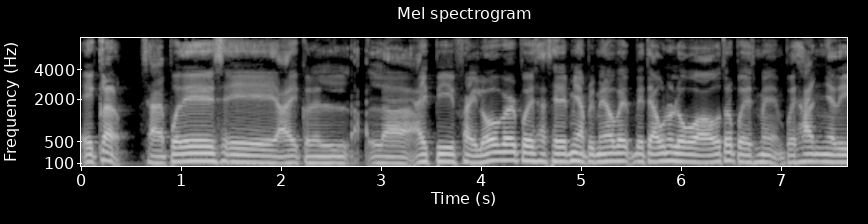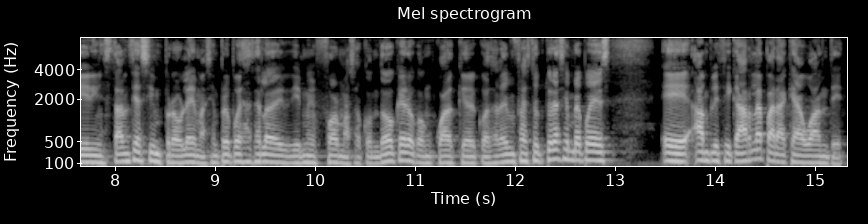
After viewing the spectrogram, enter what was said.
Eh, claro, o sea, puedes, eh, con el, la IP failover, puedes hacer, mira, primero vete a uno, luego a otro, puedes, puedes añadir instancias sin problema, siempre puedes hacerlo de 10.000 formas, o con Docker o con cualquier cosa. La infraestructura siempre puedes amplificarla para que aguante.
